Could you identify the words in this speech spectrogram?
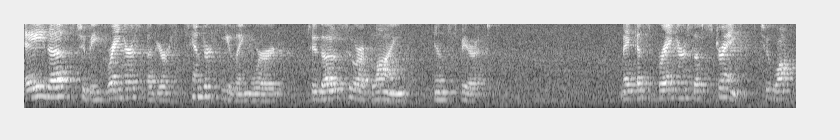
aid us to be bringers of your tender healing word to those who are blind in spirit. Make us bringers of strength to walk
